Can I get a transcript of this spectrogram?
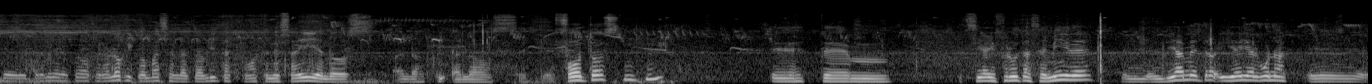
se determina el estado fenológico en base a las tablitas que vos tenés ahí, a los, a los, este, fotos. Este, si hay fruta se mide el, diámetro y hay algunas eh,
